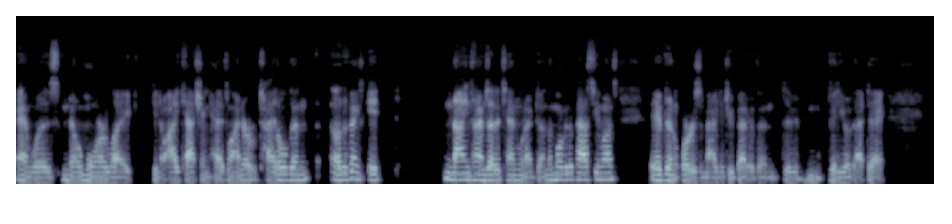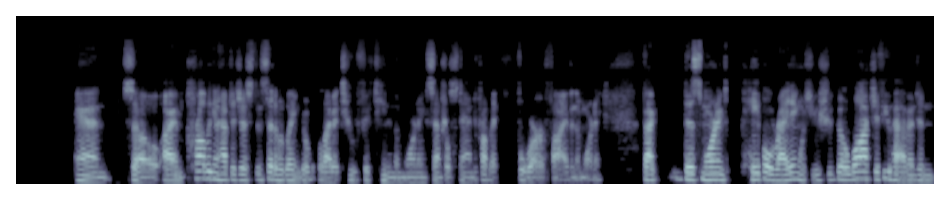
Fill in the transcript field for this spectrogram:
and was no more like you know eye-catching headline or title than other things, it nine times out of ten when I've done them over the past few months, they have done orders of magnitude better than the video that day. And so I'm probably gonna have to just instead of letting go live at two fifteen in the morning Central Standard, probably like four or five in the morning. Fact, this morning's papal writing, which you should go watch if you haven't, and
